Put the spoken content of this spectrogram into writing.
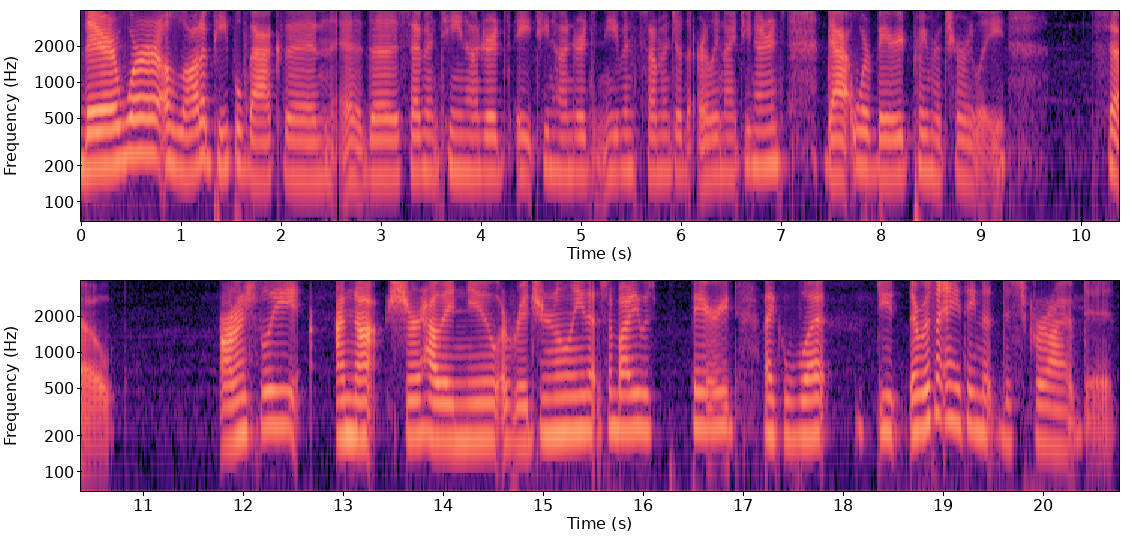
there were a lot of people back then, uh, the 1700s, 1800s, and even some into the early 1900s, that were buried prematurely. So, honestly, I'm not sure how they knew originally that somebody was buried. Like, what do you, there wasn't anything that described it,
